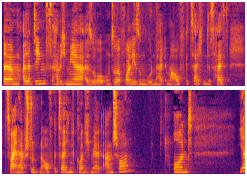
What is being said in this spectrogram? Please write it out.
Ähm, allerdings habe ich mir, also unsere Vorlesungen wurden halt immer aufgezeichnet. Das heißt, zweieinhalb Stunden aufgezeichnet konnte ich mir halt anschauen. Und ja,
